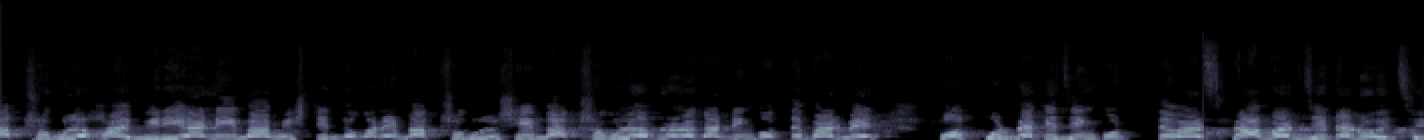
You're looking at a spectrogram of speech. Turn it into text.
বাক্সগুলো হয় বিরিয়ানি বা মিষ্টির দোকানের বাক্সগুলো সেই বাক্সগুলো আপনারা কাটিং করতে পারবেন। পপকুর প্যাকেজিং করতে পারবেন স্ক্রাবার যেটা রয়েছে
